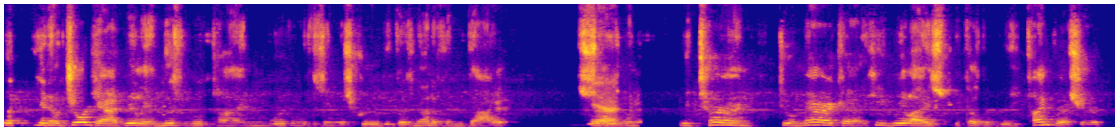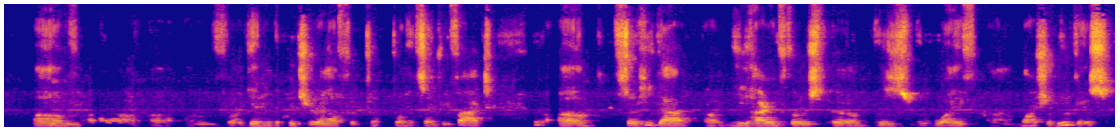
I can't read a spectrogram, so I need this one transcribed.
But you know, George had really a miserable time working with his English crew because none of them got it. So yeah. when he returned to America, he realized because of the time pressure of, mm-hmm. uh, uh, of uh, getting the picture out for 20th Century Fox. Um, so he got um, he hired first um, his wife uh, Marcia Lucas,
